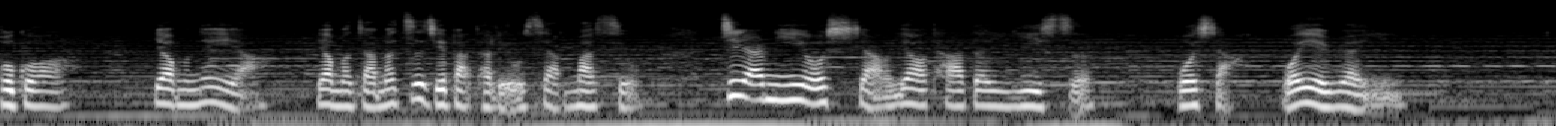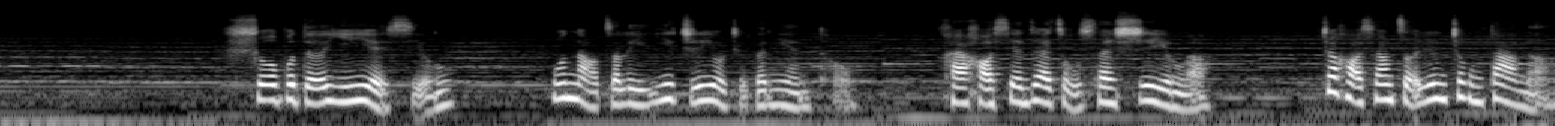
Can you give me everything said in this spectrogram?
不过。要么那样，要么咱们自己把他留下，马修。既然你有想要他的意思，我想我也愿意。说不得已也行，我脑子里一直有这个念头。还好现在总算适应了。这好像责任重大呢。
